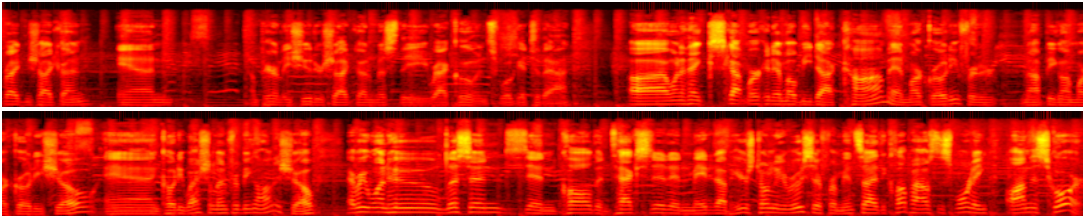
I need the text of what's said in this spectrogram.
riding shotgun. And apparently, Shooter Shotgun missed the raccoons. We'll get to that. Uh, I want to thank Scott Merck at MLB.com and Mark Grote for not being on Mark Grote's show, and Cody Westerlund for being on the show. Everyone who listened and called and texted and made it up. Here's Tony LaRussa from inside the clubhouse this morning on the score.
